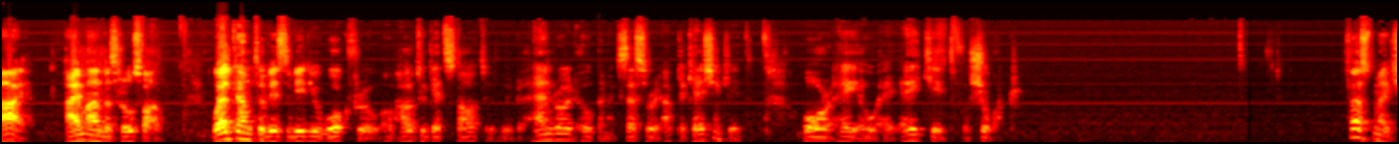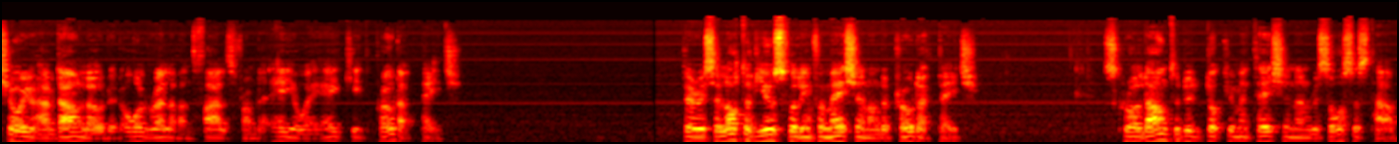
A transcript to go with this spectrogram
Hi, I'm Anders Rosvall. Welcome to this video walkthrough of how to get started with the Android Open Accessory Application Kit, or AOAA Kit for short. First make sure you have downloaded all relevant files from the AOAA Kit product page. There is a lot of useful information on the product page. Scroll down to the Documentation and Resources tab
